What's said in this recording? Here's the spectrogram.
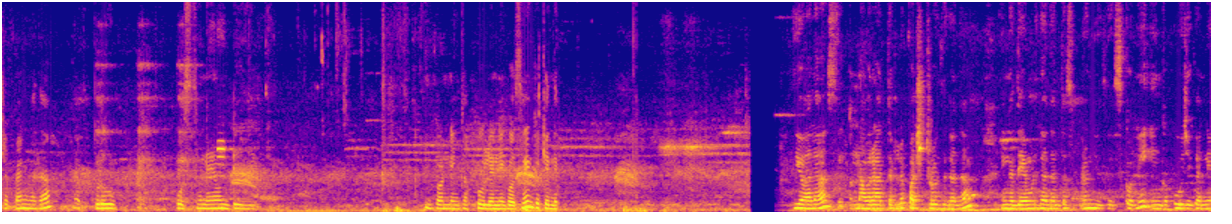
చెప్పాను కదా. ఎప్పుడు పూస్తూనే ఉంటాయి ఇంకోండి ఇంకా పూలన్నీ కోసం ఇంకా కింద ఇవాళ నవరాత్రిలో ఫస్ట్ రోజు కదా. ఇంకా దేవుడికి అదంతా శుభ్రం చేసేసుకొని ఇంకా పూజకి అన్నీ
